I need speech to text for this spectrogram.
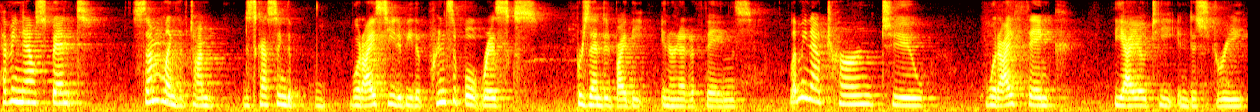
having now spent some length of time discussing the, what I see to be the principal risks presented by the Internet of Things, let me now turn to what I think the IoT industry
